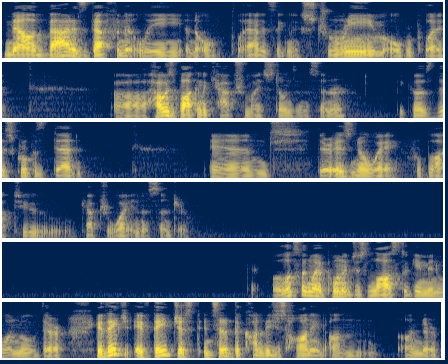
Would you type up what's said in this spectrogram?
now that is definitely an overplay. That is an extreme overplay. Uh, how is black going to capture my stones in the center? Because this group is dead. And there is no way for black to capture white in the center. Well, it looks like my opponent just lost the game in one move there. If they if they just instead of the cut they just Haned on under,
